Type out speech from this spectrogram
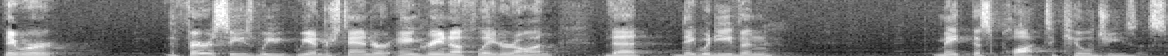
They were the Pharisees, we, we understand, are angry enough later on that they would even make this plot to kill Jesus.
